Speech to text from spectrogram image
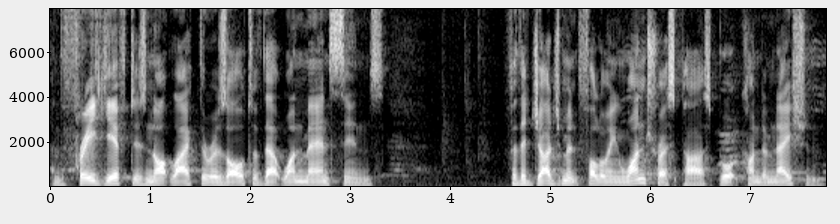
And the free gift is not like the result of that one man's sins for the judgment following one trespass brought condemnation,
